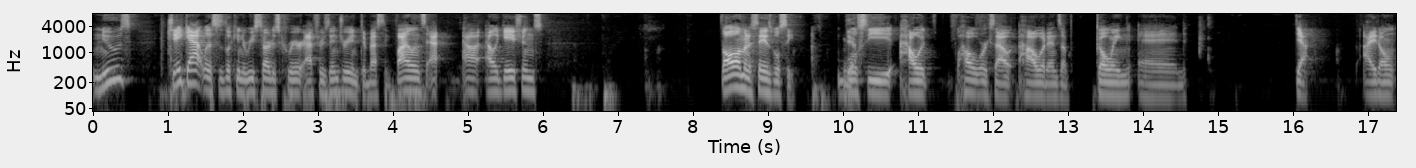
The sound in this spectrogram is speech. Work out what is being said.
news Jake Atlas is looking to restart his career after his injury and domestic violence a- a- allegations. All I'm going to say is we'll see. Yeah. We'll see how it how it works out, how it ends up going, and yeah, I don't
